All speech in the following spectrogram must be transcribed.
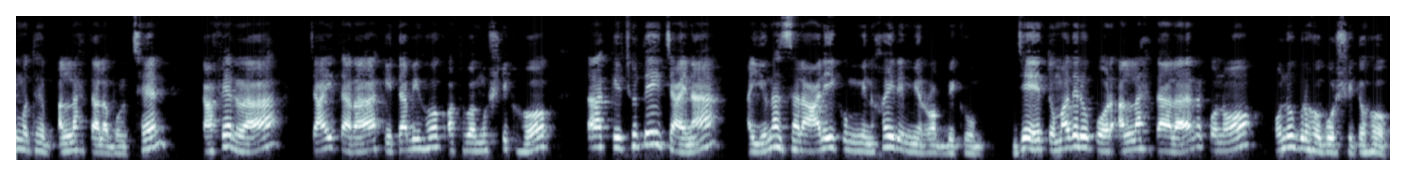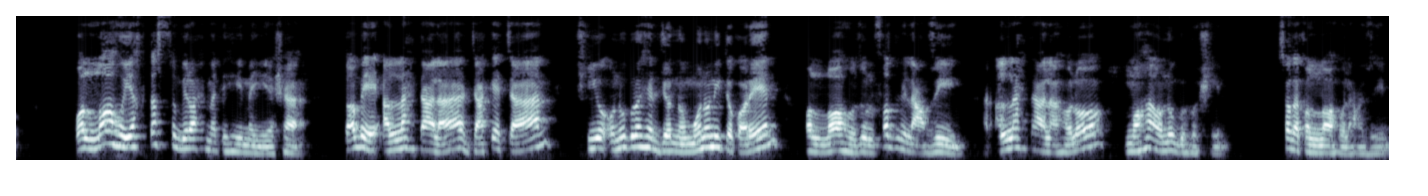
মধ্যে আল্লাহ বলছেন, কাফেররা চাই তারা কিতাবী হোক অথবা হোক, তারা কিছুতেই চায় না যে তোমাদের উপর আল্লাহ তাআলার কোনো অনুগ্রহ বর্ষিত হোক। ইয়াশা। তবে আল্লাহ তাআলা যাকে চান স্বীয় অনুগ্রহের জন্য মনোনীত করেন আল্লাহু যুল ফাদলিল আযীম আর আল্লাহ তাআলা হলো মহা অনুগ্রহশীল সাদাকাল্লাহুল আযীম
